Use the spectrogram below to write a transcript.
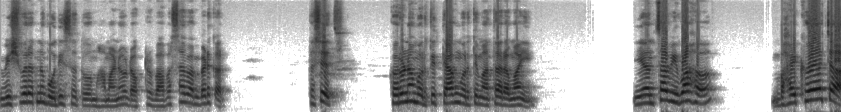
विश्वरत्न बोधिसत्व महामानव डॉक्टर बाबासाहेब आंबेडकर तसेच करुणामूर्ती त्यागमूर्ती माता रमाई यांचा विवाह भायखळ्याच्या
